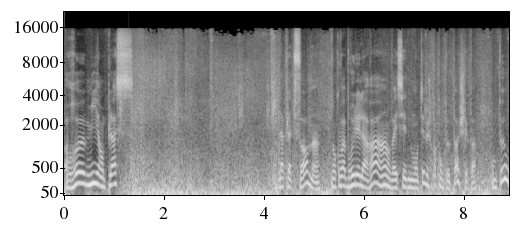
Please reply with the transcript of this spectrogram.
remis en place la plateforme. Donc on va brûler Lara, hein, on va essayer de monter, mais je crois qu'on peut pas, je sais pas. On peut ou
